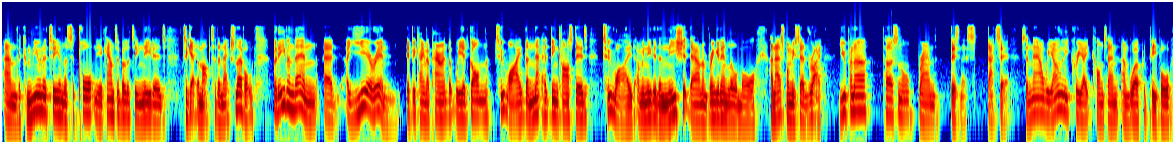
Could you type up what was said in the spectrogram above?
and the community and the support and the accountability needed to get them up to the next level. But even then, uh, a year in, it became apparent that we had gone too wide. The net had been casted too wide, and we needed to niche it down and bring it in a little more. And that's when we said, right, Youpreneur, personal brand business. That's it. So now we only create content and work with people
